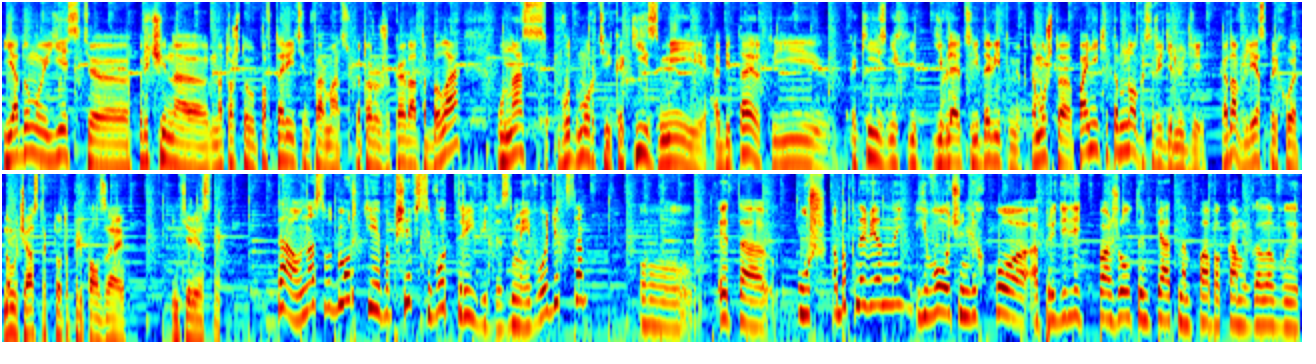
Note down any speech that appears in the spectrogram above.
я думаю, есть э, причина на то, чтобы повторить информацию, которая уже когда-то была. У нас в Удмуртии какие змеи обитают и какие из них являются ядовитыми? Потому что паники-то много среди людей. Когда в лес приходят, на участок кто-то приползает интересный. Да, у нас в Удмуртии вообще всего три вида змей водится. Это уж обыкновенный. Его очень легко определить по желтым пятнам по бокам головы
